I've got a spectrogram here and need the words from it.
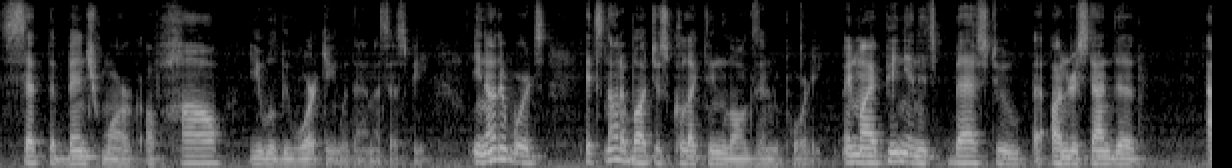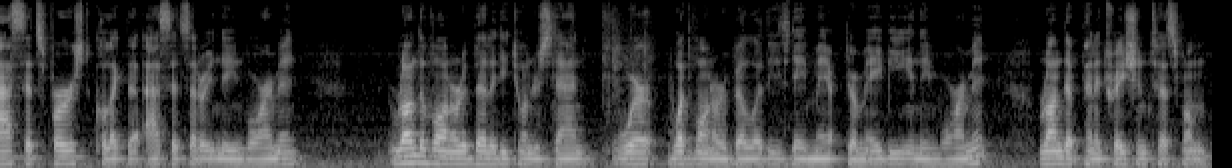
set the benchmark of how you will be working with the MSSP. In other words, it's not about just collecting logs and reporting. In my opinion, it's best to uh, understand the assets first, collect the assets that are in the environment, run the vulnerability to understand where what vulnerabilities they may, there may be in the environment, run the penetration test from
